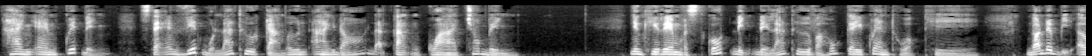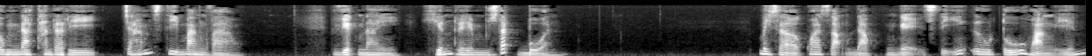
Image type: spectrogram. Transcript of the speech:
Hai anh em quyết định sẽ viết một lá thư cảm ơn ai đó đã tặng quà cho mình. Nhưng khi Rem và Scott định để lá thư vào hốc cây quen thuộc thì nó đã bị ông Nathanari chám xi măng vào. Việc này khiến Rem rất buồn. Bây giờ qua giọng đọc nghệ sĩ ưu tú Hoàng Yến,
